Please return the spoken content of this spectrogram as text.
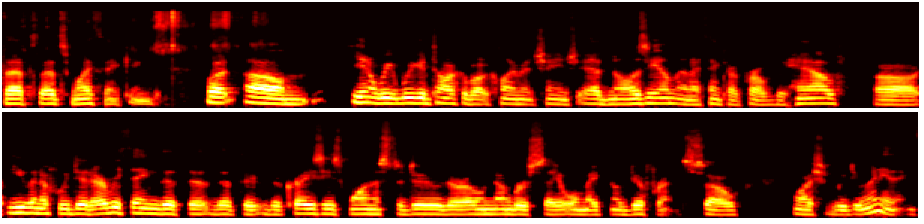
That's that's my thinking. But um, you know, we, we could talk about climate change ad nauseum, and I think I probably have. Uh, even if we did everything that the that the, the crazies want us to do, their own numbers say it will make no difference. So why should we do anything?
